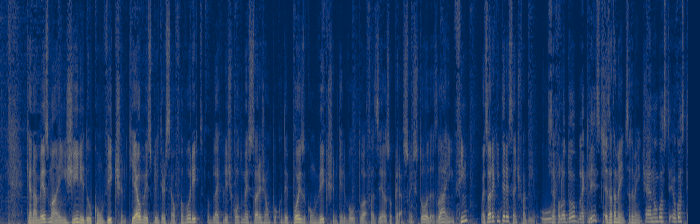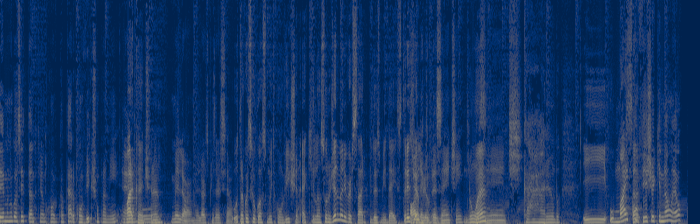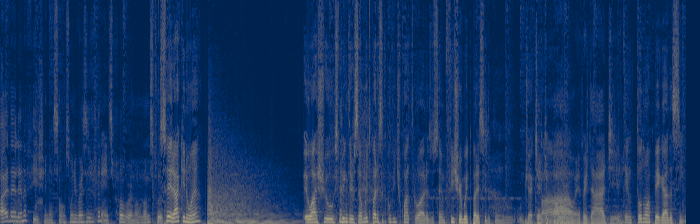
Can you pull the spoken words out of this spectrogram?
Que é na mesma engine do Conviction, que é o meu Splinter Cell favorito. O Blacklist conta uma história já um pouco depois do Conviction, que ele voltou a fazer as operações todas lá, enfim. Mas olha que interessante, Fabinho. O... Você falou do Blacklist? Exatamente, exatamente. É, não gostei, eu gostei, mas não gostei tanto que nem o do Conviction. Cara, o Conviction pra mim é Marcante, o né? melhor, melhor Splinter Cell. Outra coisa que eu gosto muito do Conviction é que lançou no dia do meu aniversário, em 2010, 13 de Olha abril. que presente, hein? Que Não é? presente. Caramba. E o Michael... Sam Fisher que não é o pai da Helena Fisher, né? São, são universos diferentes, por favor, não, não mistura. Será que não é? Eu acho o Splinter Cell muito parecido com 24 Horas, o Sam Fisher muito parecido com o Jack, Jack Bauer. Bauer, é verdade. Ele tem toda uma pegada assim.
